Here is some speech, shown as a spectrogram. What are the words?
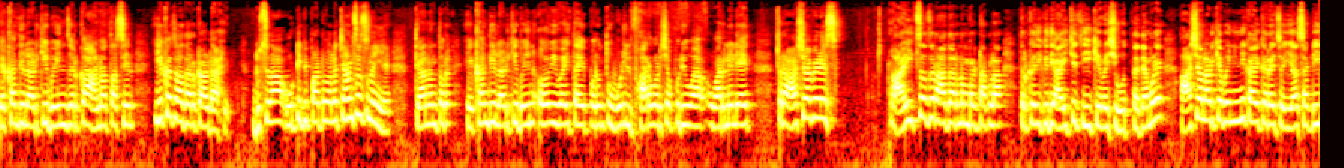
एखादी लाडकी बहीण जर का अनाथ असेल एकच आधार कार्ड आहे. दुसरा ओ टी पी पाठवायला चान्सच नाही आहे त्यानंतर एखादी लाडकी बहीण अविवाहित आहे परंतु वडील फार वर्षापूर्वी वा वारलेले आहेत तर अशा वेळेस आईचा जर आधार नंबर टाकला तर कधी कधी आईचीच ई के वाय सी होत नाही. त्यामुळे अशा लाडक्या बहिणींनी काय करायचं? यासाठी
